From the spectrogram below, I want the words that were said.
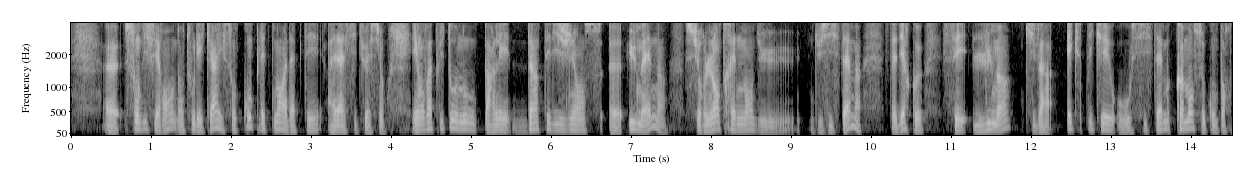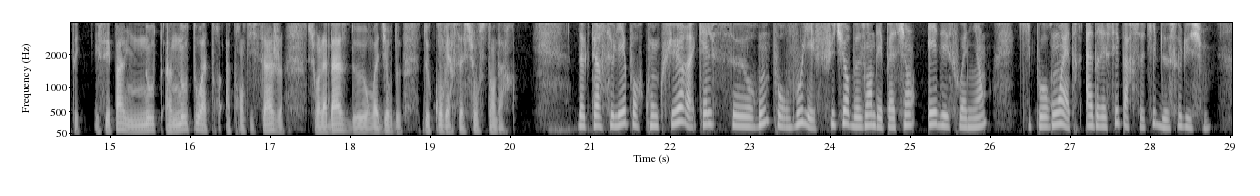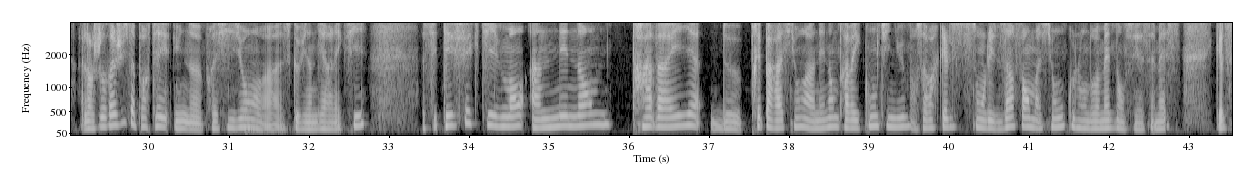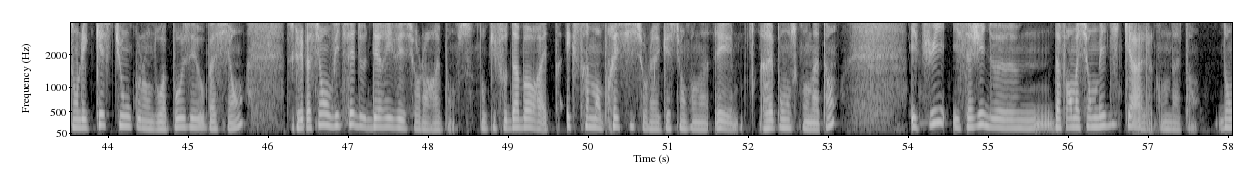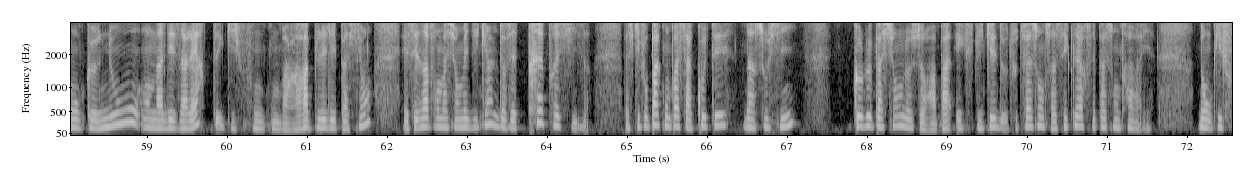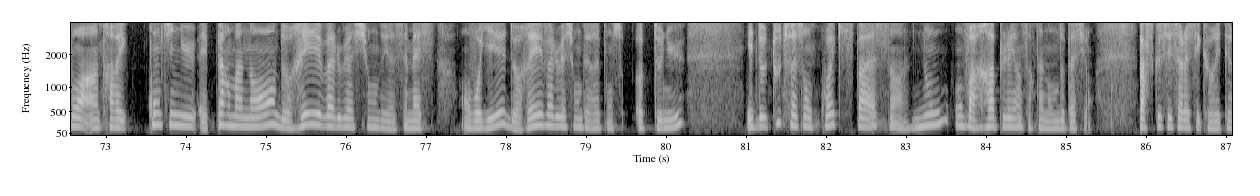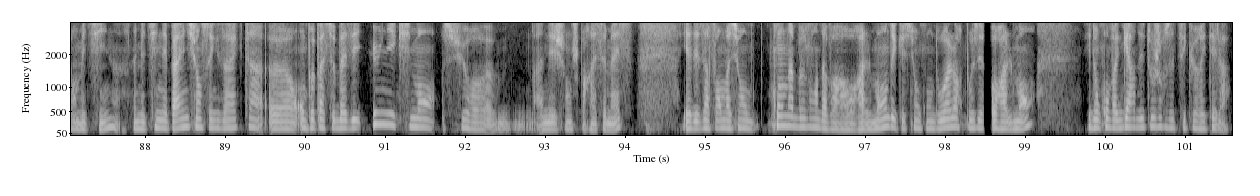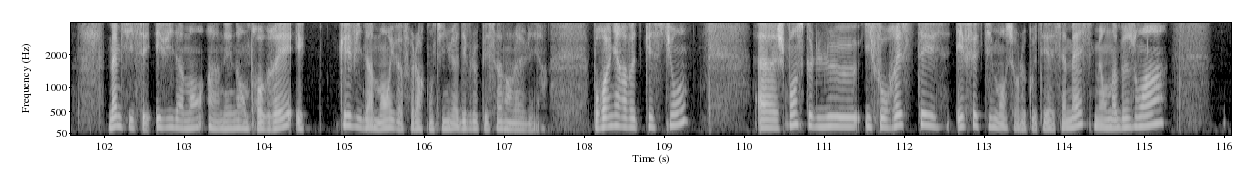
euh, sont différents dans tous les cas, ils sont complètement adaptés à la situation. Et on va plutôt nous parler d'intelligence euh, humaine sur l'entraînement du, du système, c'est-à-dire que c'est l'humain qui va expliquer au système comment se comporter. Et c'est pas une un auto-apprentissage sur la base de, on va dire, de, de conversations standards. Docteur Soulier, pour conclure, quels seront pour vous les futurs besoins des patients et des soignants qui pourront être adressés par ce type de solution? Alors je voudrais juste apporter une précision à ce que vient de dire Alexis. C'est effectivement un énorme travail de préparation, un énorme travail continu pour savoir quelles sont les informations que l'on doit mettre dans ces SMS, quelles sont les questions que l'on doit poser aux patients, parce que les patients ont vite fait de dériver sur leurs réponses. Donc il faut d'abord être extrêmement précis sur les questions qu'on a, les réponses qu'on attend. Et puis, il s'agit d'informations médicales qu'on attend. Donc euh, nous, on a des alertes qui font qu'on va rappeler les patients et ces informations médicales doivent être très précises. Parce qu'il ne faut pas qu'on passe à côté d'un souci que le patient ne sera pas expliqué de toute façon, ça c'est clair, c'est pas son travail. Donc il faut un travail continu et permanent de réévaluation des SMS envoyés, de réévaluation des réponses obtenues et de toute façon, quoi qu'il se passe, nous, on va rappeler un certain nombre de patients. Parce que c'est ça la sécurité en médecine. La médecine n'est pas une science exacte. Euh, on peut pas se baser uniquement sur euh, un échange par SMS. Il y a des informations qu'on a besoin d'avoir oralement, des questions qu'on doit leur poser oralement. Et donc on va garder toujours cette sécurité-là. Même si c'est évidemment un énorme progrès et qu'évidemment il va falloir continuer à développer ça dans l'avenir. Pour revenir à votre question, euh, je pense que le, il faut rester effectivement sur le côté SMS, mais on a besoin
